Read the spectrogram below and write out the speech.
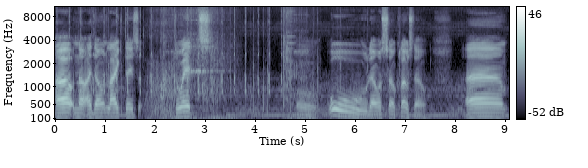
Oh, no, I don't like this. Do it! Oh. Oh, that was so close though. Um,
